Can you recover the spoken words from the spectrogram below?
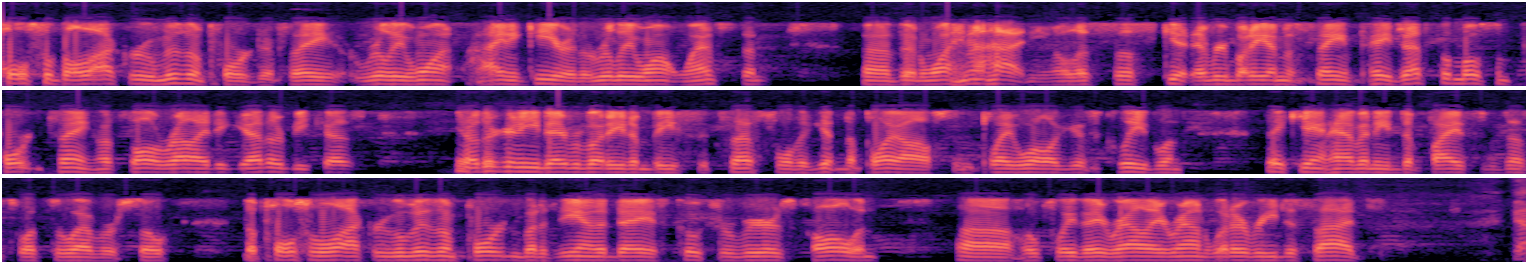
pulse of the locker room is important. If they really want Heinicke or they really want Wentz, then uh, then why not? You know, let's just get everybody on the same page. That's the most important thing. Let's all rally together because you know they're going to need everybody to be successful to get in the playoffs and play well against Cleveland. They can't have any divisiveness whatsoever. So the pulse of the locker room is important, but at the end of the day, it's Coach Rivera's call, and uh, hopefully they rally around whatever he decides. Yeah,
